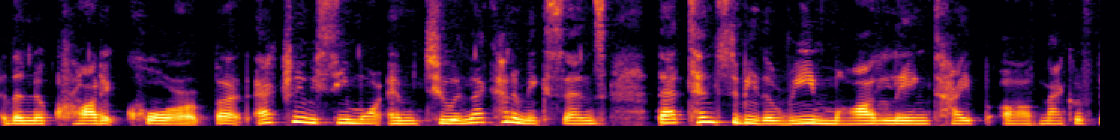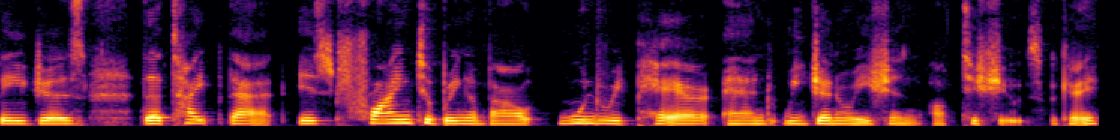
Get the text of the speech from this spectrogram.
the necrotic core, but actually we see more M2, and that kind of makes sense. That tends to be the remodeling type of macrophages, the type that is trying to bring about wound repair and regeneration of tissues. Okay.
